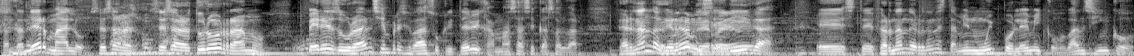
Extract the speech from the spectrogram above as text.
Santander, malo. César, César Arturo Ramo. Pérez Durán siempre se va a su criterio y jamás hace caso al bar. Fernando Fernando Guerrero ni se diga. Este, Fernando Hernández también muy polémico. Van cinco.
